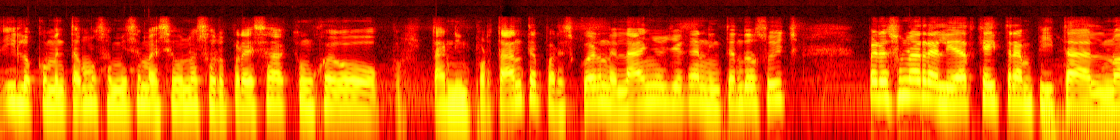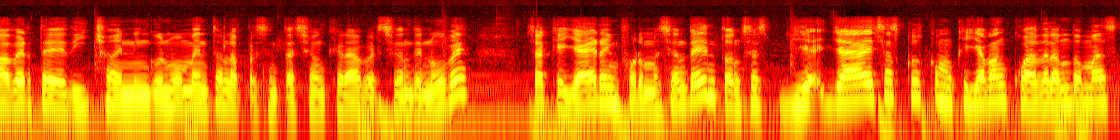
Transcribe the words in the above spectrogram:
y lo comentamos, a mí se me hacía una sorpresa que un juego pues, tan importante para Square en el año llegue a Nintendo Switch. Pero es una realidad que hay trampita al no haberte dicho en ningún momento en la presentación que era versión de nube. O sea que ya era información de, entonces ya, esas cosas como que ya van cuadrando más.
